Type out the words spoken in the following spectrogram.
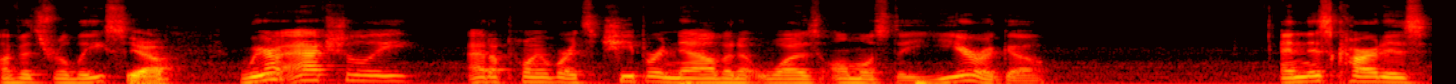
of its release. Yeah. We are actually at a point where it's cheaper now than it was almost a year ago. And this card is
